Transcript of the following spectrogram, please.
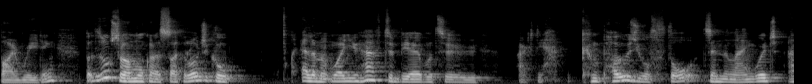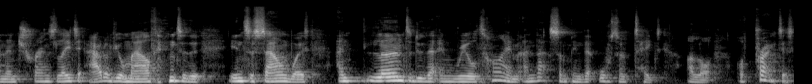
by reading. But there's also a more kind of psychological element where you have to be able to actually compose your thoughts in the language and then translate it out of your mouth into the into sound waves and learn to do that in real time. And that's something that also takes a lot of practice.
